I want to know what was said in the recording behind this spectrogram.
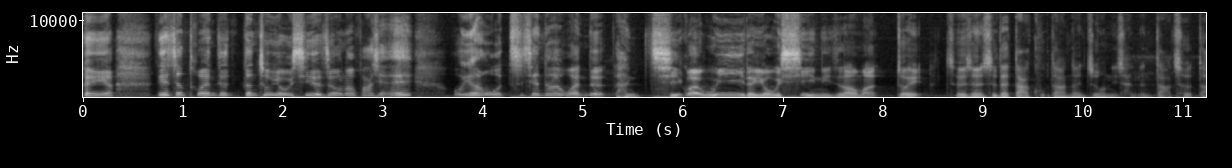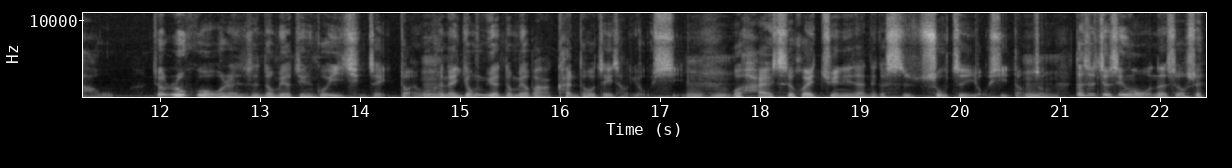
对呀、你很像突然间登出游戏了之后呢，发现哎、我让我之前都在玩的很奇怪无意义的游戏，你知道吗？对，这个真的是在大苦大难之后，你才能大彻大悟。就如果我人生都没有经历过疫情这一段，我可能永远都没有办法看透这一场游戏。嗯嗯，我还是会拘泥在那个数数字游戏当中。嗯但是就是因为我那时候，所以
